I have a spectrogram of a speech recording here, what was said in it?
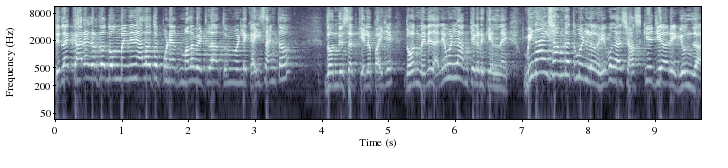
तिथला एक कार्यकर्ता दोन महिन्याने आला होता पुण्यात. मला भेटला. तुम्ही म्हणले काही सांगता? दोन दिवसात केलं पाहिजे. दोन महिने झाले म्हणलं आमच्याकडे केलं नाही. मी नाही सांगत म्हणलं. हे बघा शासकीय जी अरे घेऊन जा.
